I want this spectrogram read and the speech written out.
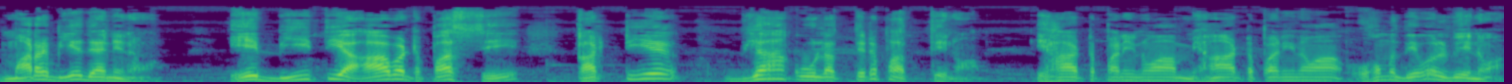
මර බිය දැනෙනවා. ඒ බීතිය ආවට පස්සේ කට්ටිය ව්‍යාකූලත්වයට පත් වෙනවා. එහාට පනිනවා මෙහාට පනිනවා ඔහොම දේවල් වෙනවා.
